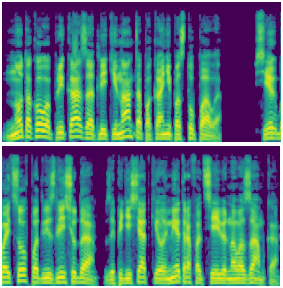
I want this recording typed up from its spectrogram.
Но такого приказа от лейтенанта пока не поступало. Всех бойцов подвезли сюда, за 50 километров от Северного замка.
